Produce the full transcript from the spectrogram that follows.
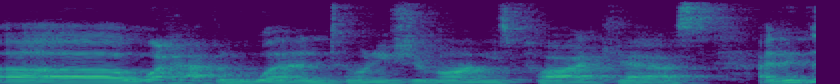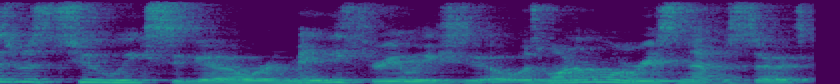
uh, what happened when tony Schiavone's podcast. I think this was two weeks ago or maybe three weeks ago. It was one of the more recent episodes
